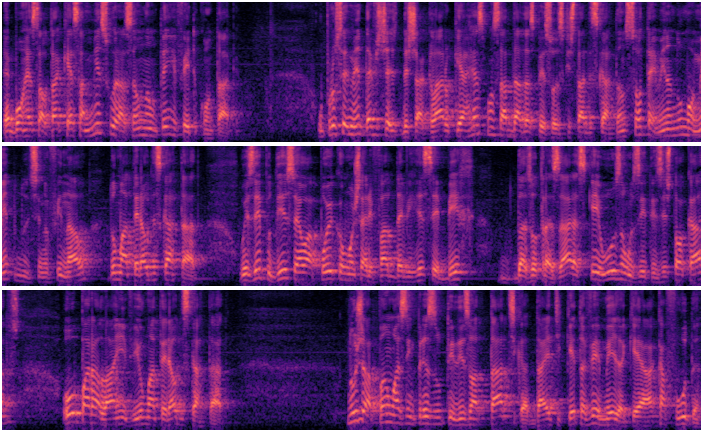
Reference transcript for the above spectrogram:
É bom ressaltar que essa mensuração não tem efeito contábil. O procedimento deve deixar claro que a responsabilidade das pessoas que está descartando só termina no momento do destino final do material descartado. O exemplo disso é o apoio que o almoxarifado deve receber das outras áreas que usam os itens estocados ou para lá envia o material descartado. No Japão, as empresas utilizam a tática da etiqueta vermelha, que é a cafuda,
